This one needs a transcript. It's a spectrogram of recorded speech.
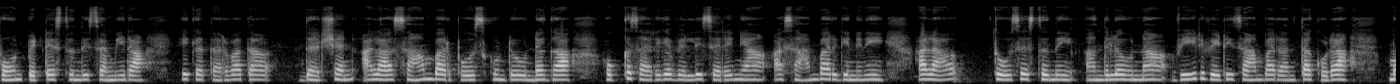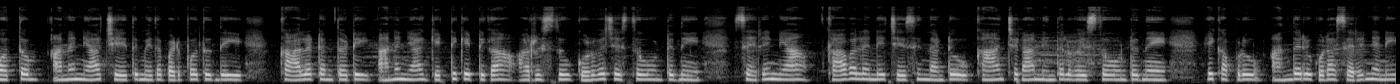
ఫోన్ పెట్టేస్తుంది సమీర. ఇక తర్వాత దర్శన్ అలా సాంబార్ పోసుకుంటూ ఉండగా ఒక్కసారిగా వెళ్ళి శరణ్య ఆ సాంబార్ గిన్నెని అలా తోసేస్తుంది. అందులో ఉన్న వేడి వేడి సాంబార్ అంతా కూడా మొత్తం అనన్య చేతి మీద పడిపోతుంది. కాలటంతో అనన్య గట్టి గట్టిగా అరుస్తూ గొడవ చేస్తూ ఉంటుంది. శరణ్య కావాలని చేసిందంటూ కాంచన నిందలు వేస్తూ ఉంటుంది. ఇకప్పుడు అందరూ కూడా శరణ్యని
